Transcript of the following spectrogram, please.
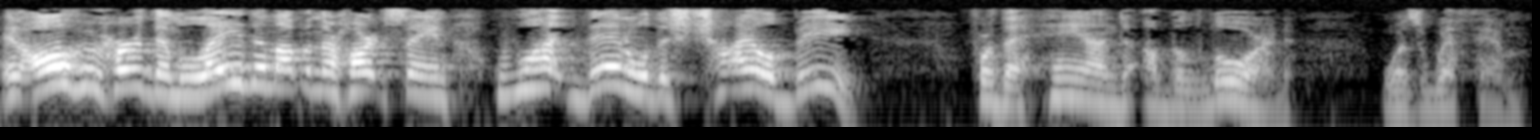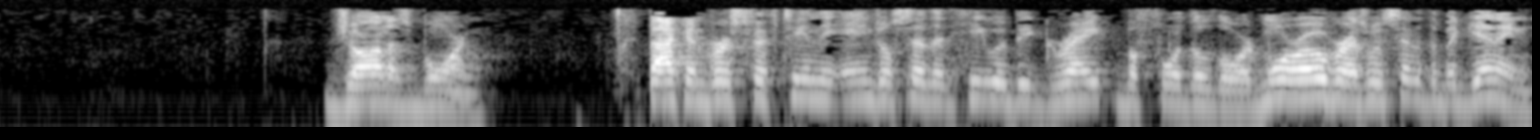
And all who heard them laid them up in their hearts, saying, What then will this child be? For the hand of the Lord was with him. John is born. Back in verse 15, the angel said that he would be great before the Lord. Moreover, as we said at the beginning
